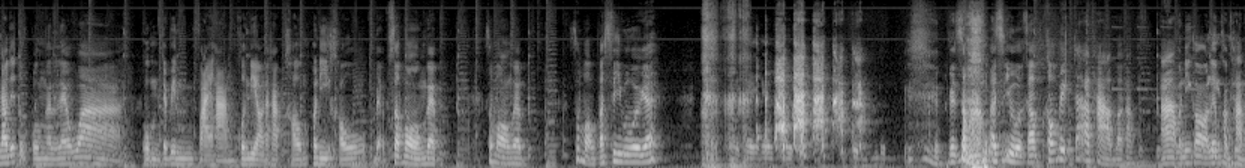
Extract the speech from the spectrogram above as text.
เราได้ตกลงกันแล้วว่า ผมจะเป็นฝ่ายถามคนเดียวนะครับเขาพอดีเขาแบบสมองแบบสมองแบบสมองปัสซีวอย่างเงี้ยเป็นสมองปัสซีวครับเขาไม่กล้าถามอะครับ อ่า วันนี้ก็เริ่มคำถาม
